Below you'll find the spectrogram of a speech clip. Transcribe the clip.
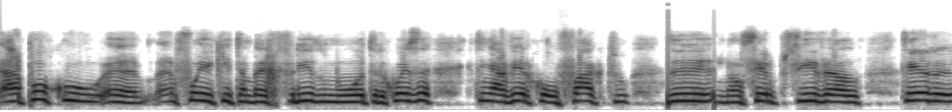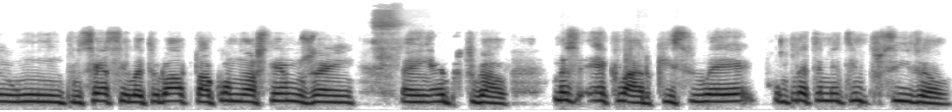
há pouco uh, foi aqui também referido uma outra coisa que tinha a ver com o facto de não ser possível ter um processo eleitoral tal como nós temos em, em, em Portugal. Mas é claro que isso é completamente impossível.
